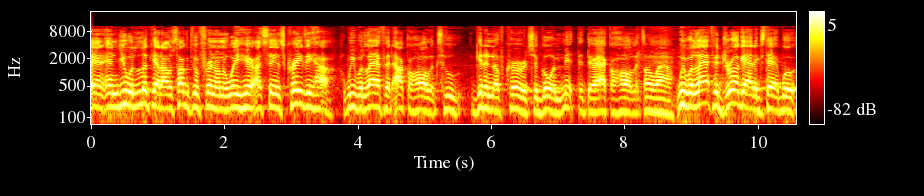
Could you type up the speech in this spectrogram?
And, and you would look at, I was talking to a friend on the way here. I said, it's crazy how we would laugh at alcoholics who get enough courage to go admit that they're alcoholics. Oh, wow. We would laugh at drug addicts that will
